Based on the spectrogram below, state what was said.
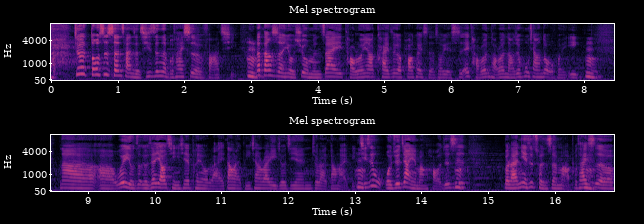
就是都是生产者，其实真的不太适合发起。嗯那当时很有趣，我们在讨论要开这个 p a c k a g e 的时候，也是哎讨论讨论，然后就互相都有回应。嗯那呃，我也有有在邀请一些朋友来当来宾，像 Riley 就今天就来当来宾。嗯。其实我觉得这样也蛮好，就是、嗯。本来你也是纯生嘛，不太适合。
